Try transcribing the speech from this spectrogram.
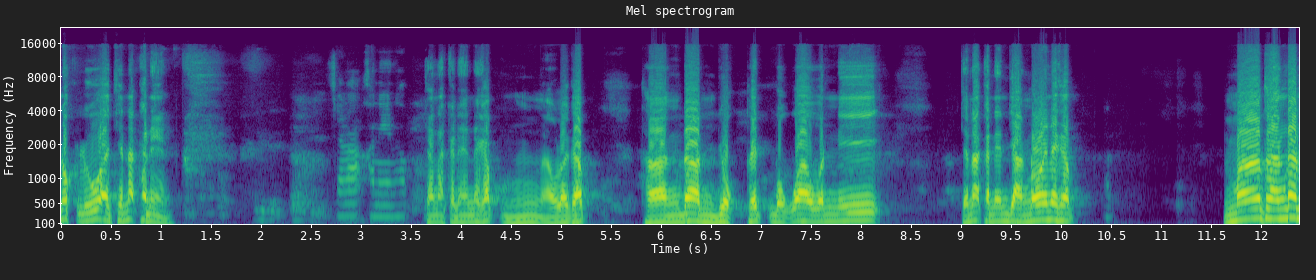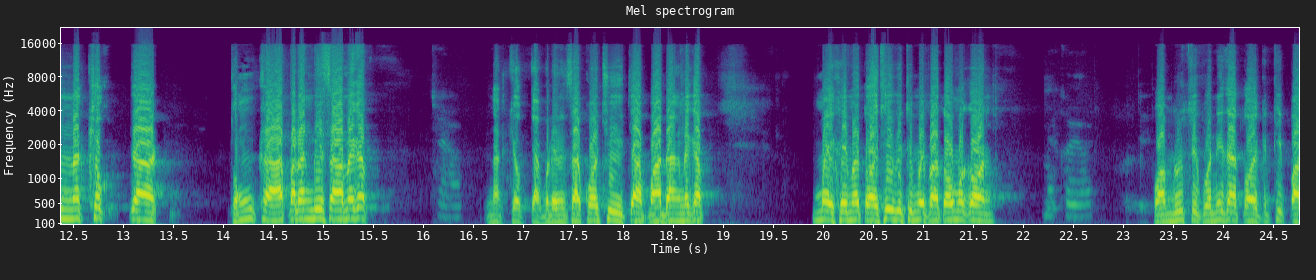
นกหรือว่าชนะคะแนน ชนะคะแนนครับ ชนะคะแนนนะครับ อืม เอาละครับ ทางด้านหยกเพชรบอกว่าวันนี้ ชนะคะแนนอย่างน้อยนะครับ มาทางด้านนักชกจากสงขลาปาดังเบซาไหมครับ ใช่ครับนักชกจากปาดังเบซาก็ชื่อเจ้าปาดังนะครับ ไม่เคยมาต่อยที่วิทีมวยป่าตองมาก่อน ไม่เคยครับความรู้สึกวันนี้ถ้าต่อยกันที่ป่า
